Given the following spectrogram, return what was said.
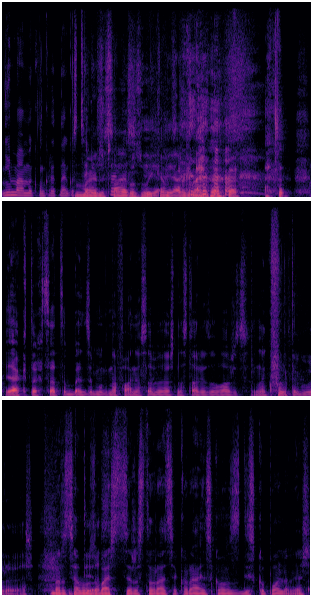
nie mamy konkretnego stylu. Miley. Cyrus, Weekend i jak, tak jak kto chce, to będzie mógł na fonie sobie wiesz, na story założyć. Na kurde górę, wiesz. Bardzo chciałbym zobaczyć restaurację koreańską z disco polo, wiesz?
